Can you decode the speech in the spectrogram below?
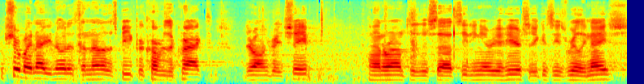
I'm sure by now you noticed that none of the speaker covers are cracked. They're all in great shape. Pan around to this uh, seating area here so you can see it's really nice.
